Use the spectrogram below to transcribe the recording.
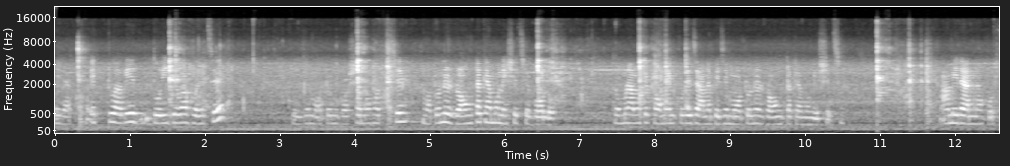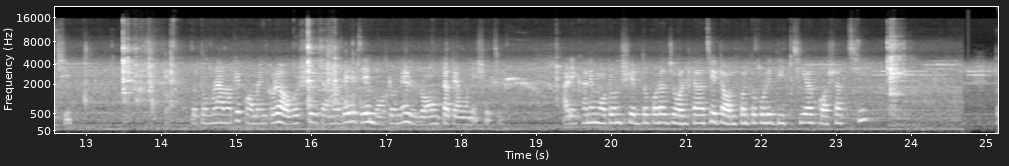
এই দেখো, একটু আগে দই দেওয়া হয়েছে। এই যে মটন কষানো হচ্ছে, মটনের রঙটা কেমন এসেছে বলো? তোমরা আমাকে কমেন্ট করে জানাবে যে মটনের রঙটা কেমন এসেছে। আমি রান্না করছি। তো তোমরা আমাকে কমেন্ট করে অবশ্যই জানাবে যে মটনের রঙটা কেমন এসেছে। আর এখানে মটন সেদ্ধ করা জলটা আছে, এটা অল্প অল্প করে দিচ্ছি আর কষাচ্ছি। তো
